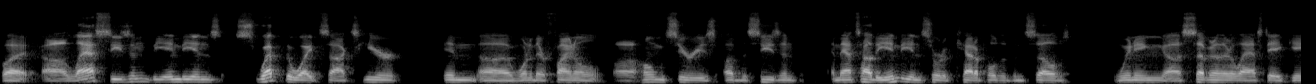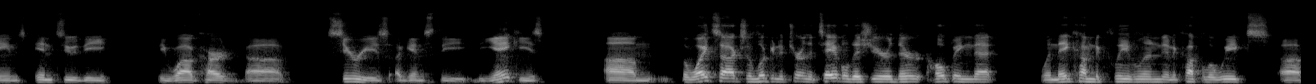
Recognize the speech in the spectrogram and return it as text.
But uh, last season, the Indians swept the White Sox here in uh, one of their final uh, home series of the season, and that's how the Indians sort of catapulted themselves, winning uh, seven of their last eight games into the the wild card uh, series against the the Yankees. Um, the White Sox are looking to turn the table this year. They're hoping that when they come to Cleveland in a couple of weeks uh,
